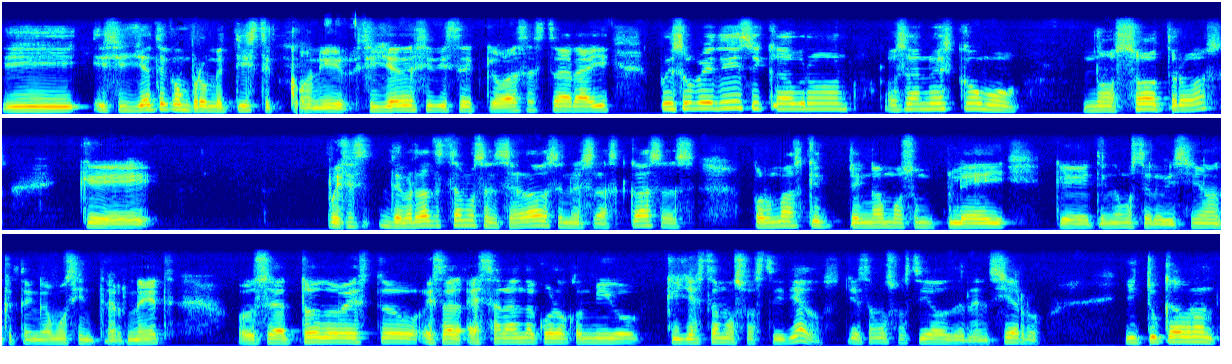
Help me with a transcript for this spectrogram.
Y, y si ya te comprometiste con ir, si ya decidiste que vas a estar ahí, pues obedece, cabrón. O sea, no es como nosotros que pues es- de verdad estamos encerrados en nuestras casas, por más que tengamos un play, que tengamos televisión, que tengamos internet, o sea, todo esto, estarán de acuerdo conmigo que ya estamos fastidiados, ya estamos fastidiados del encierro. Y tú, cabrón,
